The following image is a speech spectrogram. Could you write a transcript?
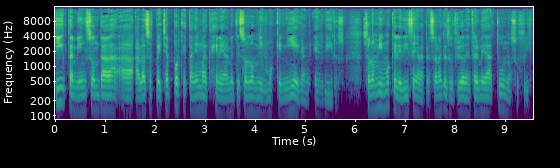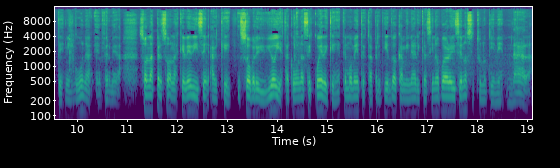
y también son dadas a, la sospecha porque están en generalmente son los mismos que niegan el virus. Son los mismos que le dicen a la persona que sufrió la enfermedad, tú no sufriste ninguna enfermedad. Son las personas que le dicen al que sobrevivió y está con una secuela y que en este momento está aprendiendo a caminar y casi no puede hablar, dice, no, si tú no tienes nada.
